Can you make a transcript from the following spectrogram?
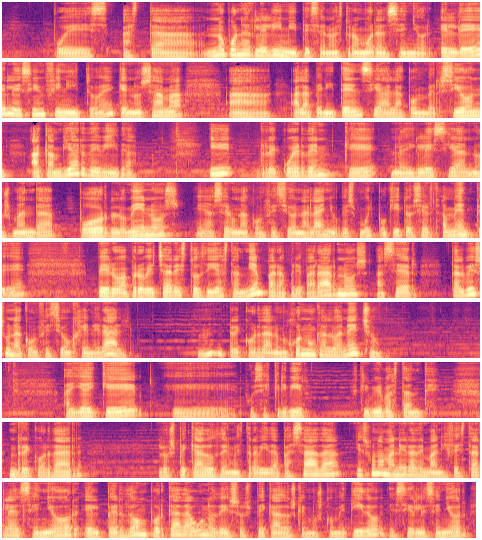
pues hasta no ponerle límites a nuestro amor al Señor. El de Él es infinito, ¿eh? que nos llama a, la penitencia, a la conversión, a cambiar de vida. Y recuerden que la Iglesia nos manda por lo menos ¿eh? hacer una confesión al año, que es muy poquito ciertamente, ¿eh? pero aprovechar estos días también para prepararnos a hacer tal vez una confesión general. Recordar, a lo mejor nunca lo han hecho. Ahí hay que eh, pues escribir, escribir bastante, recordar los pecados de nuestra vida pasada y es una manera de manifestarle al Señor el perdón por cada uno de esos pecados que hemos cometido, decirle Señor,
